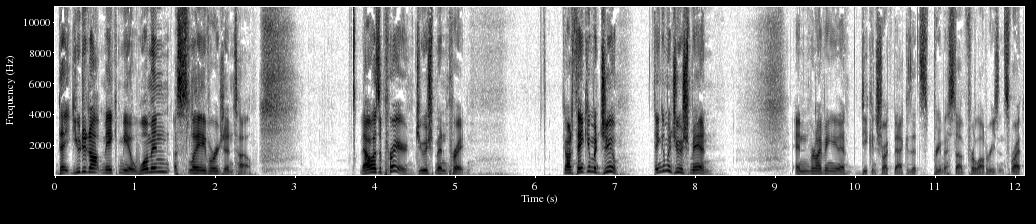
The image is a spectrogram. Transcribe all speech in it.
that you did not make me a woman, a slave, or a Gentile. That was a prayer Jewish men prayed. God, thank him a Jew. Think him a Jewish man. And we're not even going to deconstruct that because it's pretty messed up for a lot of reasons, right?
